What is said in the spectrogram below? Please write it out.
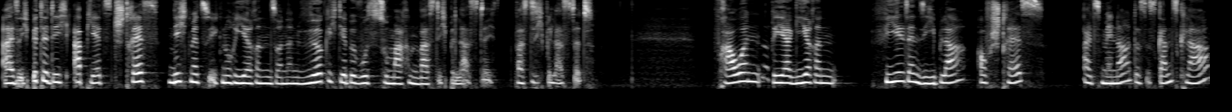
Also ich bitte dich ab jetzt Stress nicht mehr zu ignorieren, sondern wirklich dir bewusst zu machen, was dich belastet, was dich belastet. Frauen reagieren viel sensibler auf Stress als Männer, das ist ganz klar.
